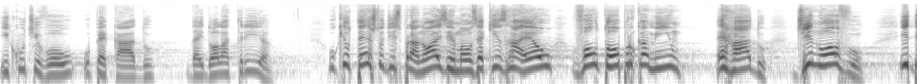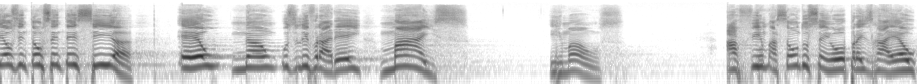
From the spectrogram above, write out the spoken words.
e cultivou o pecado da idolatria. O que o texto diz para nós, irmãos, é que Israel voltou para o caminho errado, de novo. E Deus então sentencia: Eu não os livrarei mais. Irmãos, a afirmação do Senhor para Israel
